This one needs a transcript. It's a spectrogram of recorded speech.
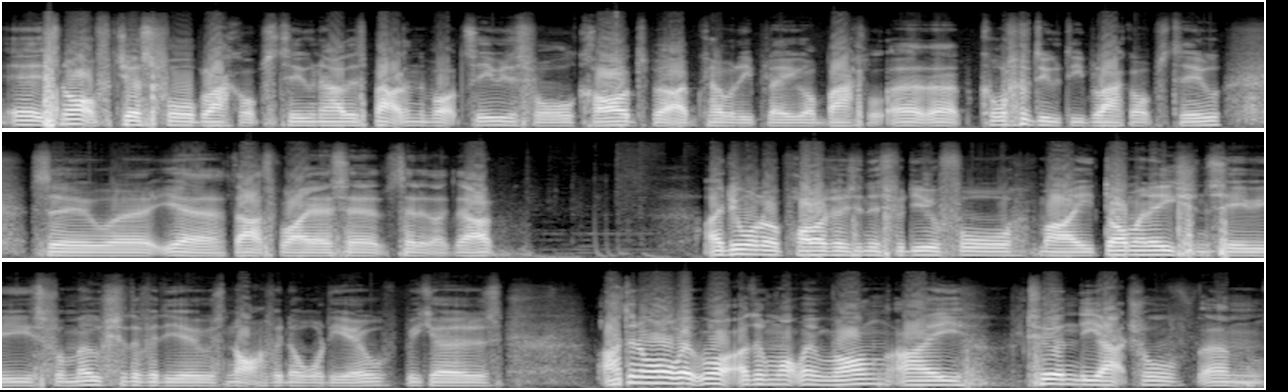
it's not just for Black Ops 2 now, this Battling the Bot series is for all cards, but I'm currently playing on Battle uh, uh, Call of Duty Black Ops 2, so uh, yeah, that's why I said, said it like that. I do want to apologise in this video for my domination series for most of the videos not having audio because I don't know what went I don't know what went wrong. I turned the actual um,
